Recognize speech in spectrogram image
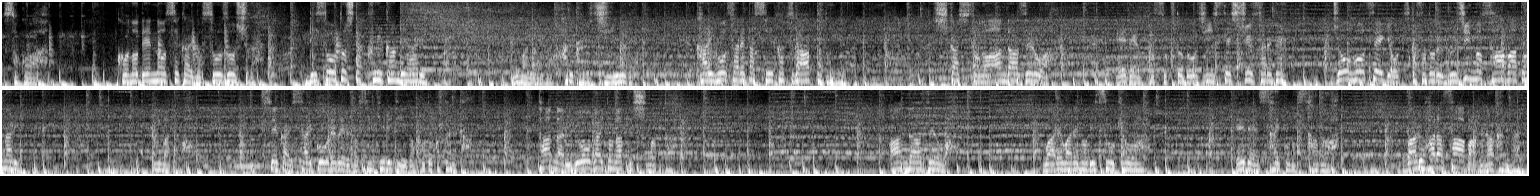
そこはこの電脳世界の創造主が理想とした空間であり今よりもはるかに自由で解放された生活があったという。しかしそのアンダーゼロはエデン発足と同時に接収されて情報制御を司る無人のサーバーとなり今では世界最高レベルのセキュリティが施された。単なる要害となってしまった。アンダーゼロは我々の理想郷はエデン最古のサーバーバルハラサーバーの中にある。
